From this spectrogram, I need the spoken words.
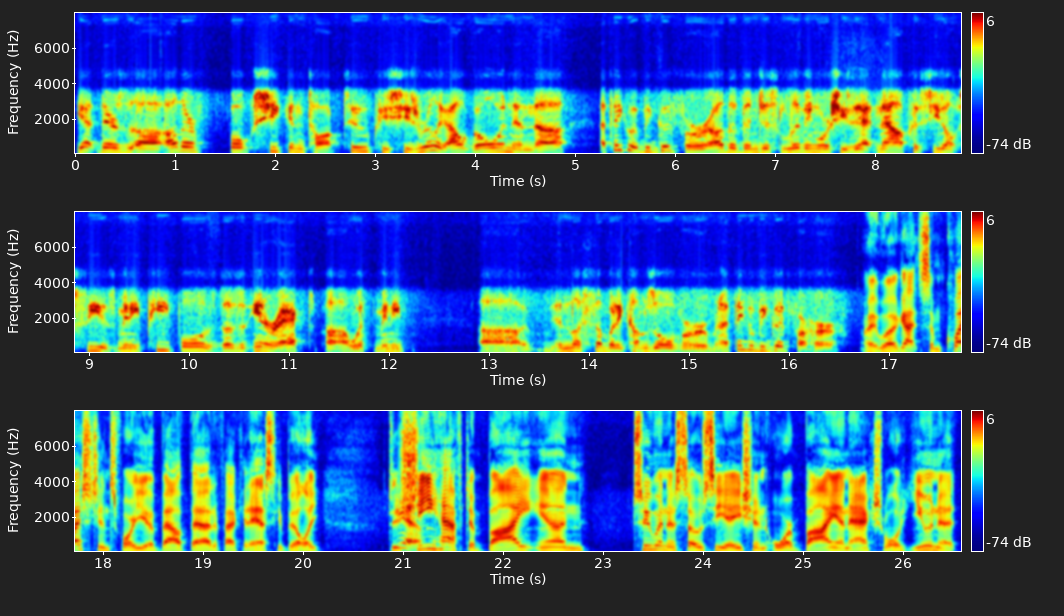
yet there's uh, other folks she can talk to because she's really outgoing, and uh, I think it would be good for her, other than just living where she's at now, because she don't see as many people, doesn't interact uh, with many uh, unless somebody comes over, and I think it would be good for her. All right. Well, I got some questions for you about that. If I could ask you, Billy, does yeah. she have to buy in to an association or buy an actual unit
